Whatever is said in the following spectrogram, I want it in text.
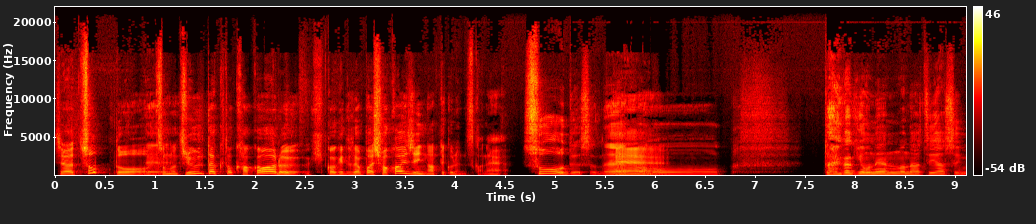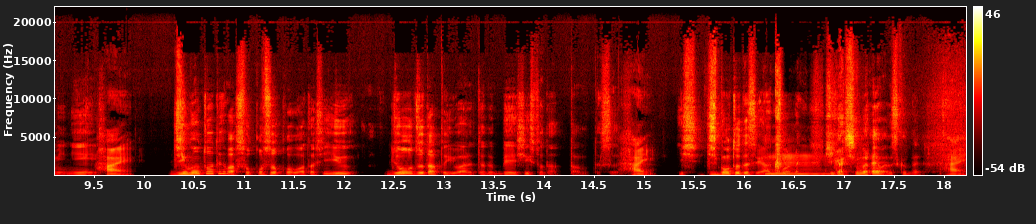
じゃあ、ちょっとええ、その住宅と関わるきっかけって、やっぱり社会人になってくるんですかね？そうですね。ええあのー大学4年の夏休みに、はい。地元ではそこそこ私上手だと言われてるベーシストだったんです。はい。地元ですよ、あくまでうん。東村山ですけどね。はい。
